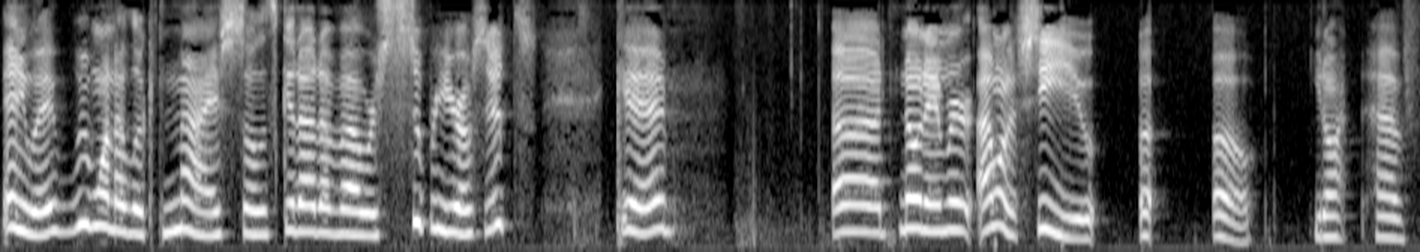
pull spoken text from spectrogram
Anyway, we want to look nice, so let's get out of our superhero suits. Okay. Uh, no namer, I want to see you. Oh, you don't have.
